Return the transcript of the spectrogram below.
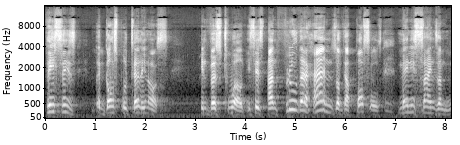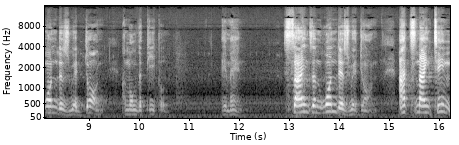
This is the gospel telling us in verse 12. It says, And through the hands of the apostles, many signs and wonders were done among the people. Amen. Signs and wonders were done. Acts 19,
